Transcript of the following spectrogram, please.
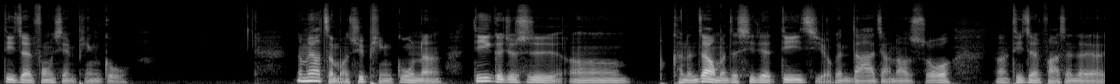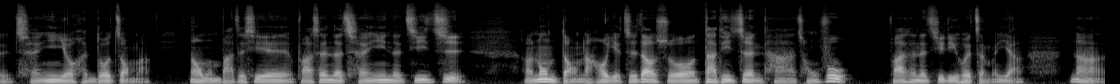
地震风险评估。那么要怎么去评估呢？第一个就是，嗯，可能在我们这系列第一集有跟大家讲到说，啊，地震发生的成因有很多种嘛。那我们把这些发生的成因的机制啊弄懂，然后也知道说大地震它重复发生的几率会怎么样。那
